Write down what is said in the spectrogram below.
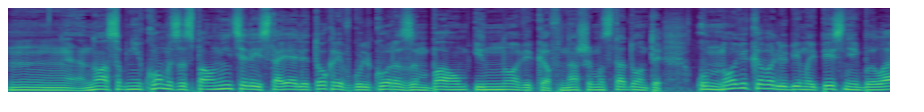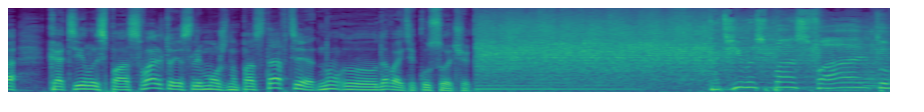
Но особняком из исполнителей стояли Токарев, Гулько, Розенбаум и Новиков, наши мастодонты. У Новикова любимой песней была «Катилась по асфальту». Если можно, поставьте. Ну, э, давайте кусочек. Катилась по асфальту.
